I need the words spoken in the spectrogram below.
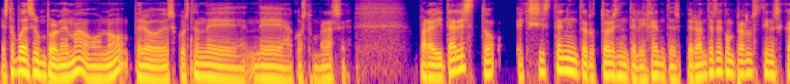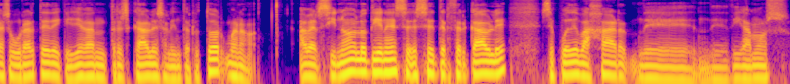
Esto puede ser un problema o no, pero es cuestión de, acostumbrarse. Para evitar esto, existen interruptores inteligentes, pero antes de comprarlos tienes que asegurarte de que llegan tres cables al interruptor. Bueno, a ver, si no lo tienes, ese tercer cable se puede bajar de, digamos,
